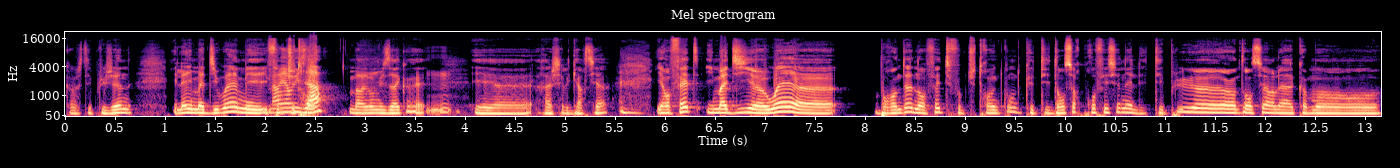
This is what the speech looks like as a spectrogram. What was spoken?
quand j'étais plus jeune. Et là, il m'a dit, ouais, mais il faut Marion que tu Musa. Marion Musac, ouais. Mm. Et euh, Rachel Garcia. et en fait, il m'a dit, euh, ouais, euh, Brandon, en fait, il faut que tu te rendes compte que tu es danseur professionnel. T'es plus euh, un danseur, là, comme en,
